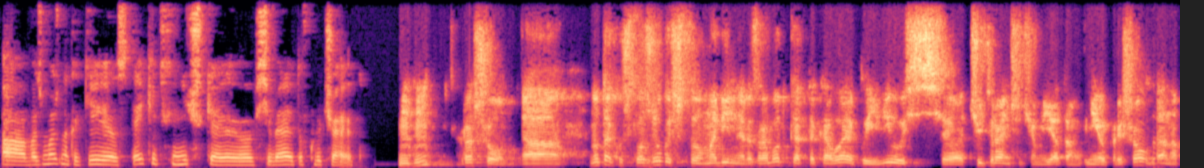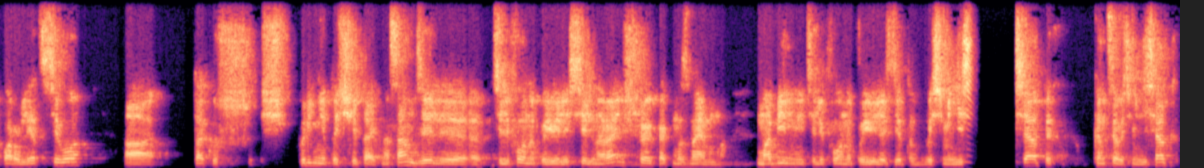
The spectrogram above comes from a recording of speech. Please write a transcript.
а, возможно, какие стейки технически в себя это включает. Угу, хорошо. А, ну, так уж сложилось, что мобильная разработка как таковая появилась э, чуть раньше, чем я там в нее пришел, да, на пару лет всего. А, так уж принято считать. На самом деле телефоны появились сильно раньше. Как мы знаем, мобильные телефоны появились где-то в 80-х, в конце 80-х,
